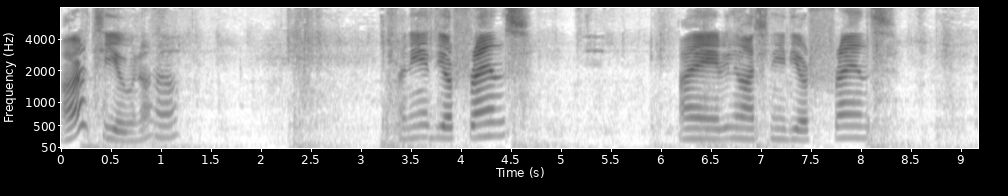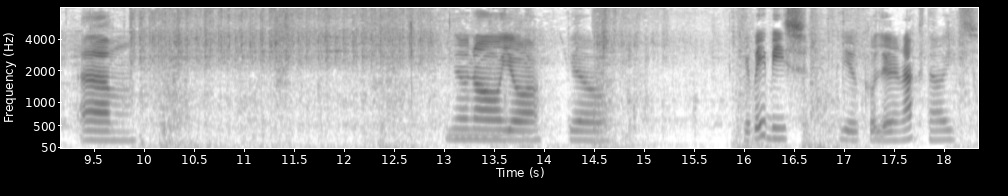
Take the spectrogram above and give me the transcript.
hurt you. No, no. I need your friends. I really much need your friends. Um, you know your your your babies, you cooler arachnoids.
